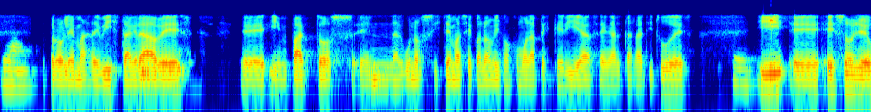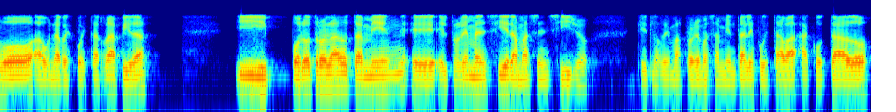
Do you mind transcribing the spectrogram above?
claro. problemas de vista graves, eh, impactos en algunos sistemas económicos como la pesquería en altas latitudes sí. y eh, eso llevó a una respuesta rápida y por otro lado también eh, el problema en sí era más sencillo que los demás problemas ambientales porque estaba acotado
